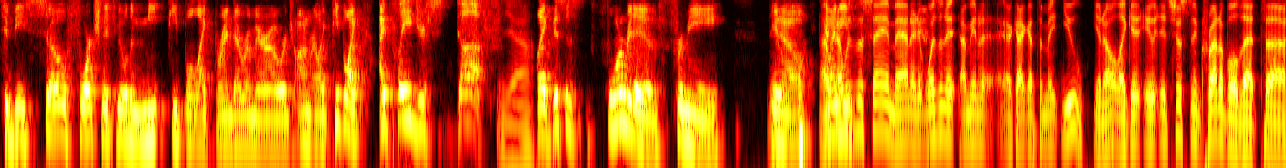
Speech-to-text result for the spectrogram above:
to be so fortunate to be able to meet people like Brenda Romero or John, like people like I played your stuff. Yeah. Like this is formative for me you know I, I, mean, was the same man and yeah. it wasn't it i mean like i got to meet you you know like it, it, it's just incredible that uh,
